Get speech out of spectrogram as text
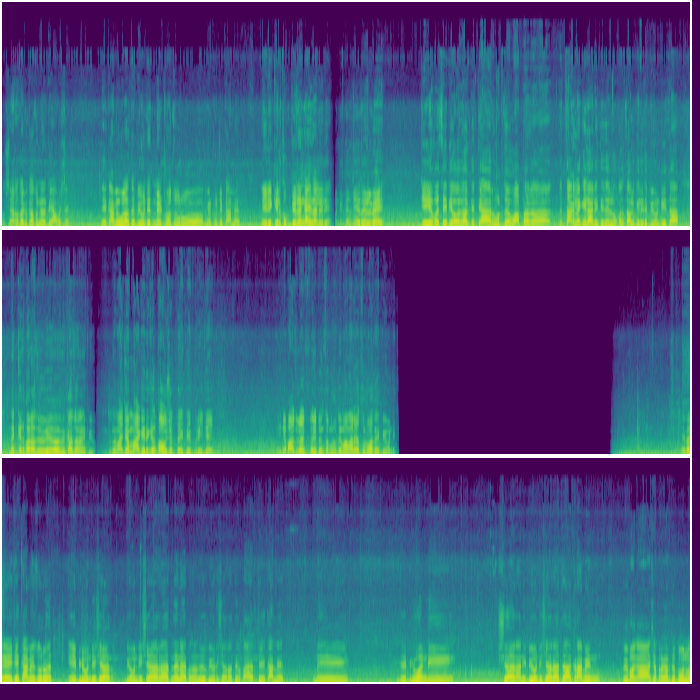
हो, शहराचा विकास होण्यासाठी आवश्यक. ते कामे बोलाल तर भिवंडीत मेट्रो मेट्रोचे काम आहेत. ते देखील खूप दिरंगाई झालेले भिवंडीतील जी रेल्वे आहे, जी वसई दिवावर चालते त्या रूट जर वापर चांगल्या चांगला केला आणि तिथे लोकल चालू केली तर भिवंडीचा नक्कीच बराच वि- विकास होणार आहे. भिव- तुम्ही माझ्या मागे देखील पाहू शकता इथे ब्रिज आहे. इथे बाजूला इथून समृद्धी महामार्गात सुरुवात आहे. भिवंडी हे बघा हे जे कामे सुरू आहेत हे भिवंडी शहर. भिवंडी शहरातले नाही परंतु भिवंडी शहरातील बाहेरचे कामे आहेत. आणि जे भिवंडी शहर आणि भिवंडी शहराचा ग्रामीण विभाग हा अशा प्रकारचे दोन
